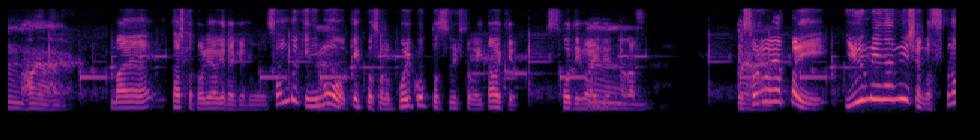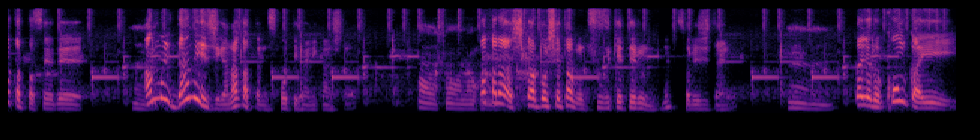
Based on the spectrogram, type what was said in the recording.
ん。うん、はいはいはい。前、確か取り上げたけど、その時にも結構そのボイコットする人がいたわけよ。Spotify で流す。でそれはやっぱり有名なミュージシャンが少なかったせいで、うんあんまりダメージがなかったね、Spotify に関しては。ああ、そうなるほど。だから、シカとして多分続けてるんだよね、それ自体を。うんうん。だけど今回、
